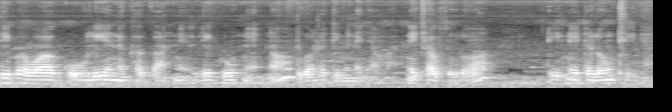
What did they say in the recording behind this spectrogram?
ဒီဘဝကိုလေးနဲ့ခက်ကနှစ်လေးကိုနှစ်เนาะသူကလည်းဒီမနေ့ညမှာ2 6ဆိုတော့ဒီနှစ်တစ်လုံးထိတယ်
